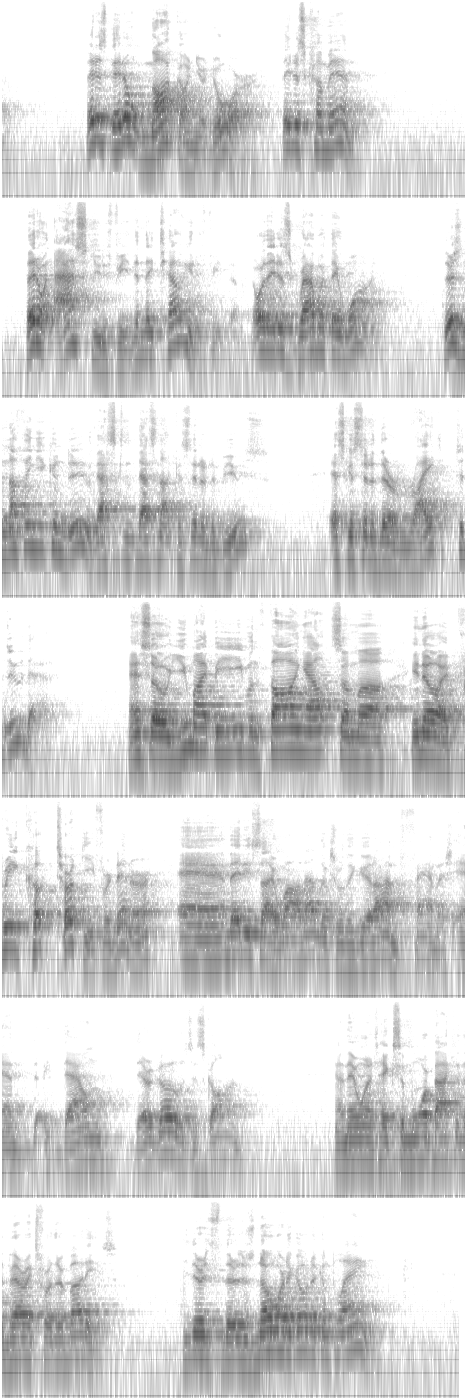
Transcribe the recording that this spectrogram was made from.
They, just, they don't knock on your door, they just come in. They don't ask you to feed them, they tell you to feed them. Or they just grab what they want. There's nothing you can do. That's, that's not considered abuse. It's considered their right to do that. And so you might be even thawing out some, uh, you know, a pre cooked turkey for dinner, and they decide, wow, that looks really good. I'm famished. And down there goes, it's gone. And they want to take some more back to the barracks for their buddies. There's, there's nowhere to go to complain.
